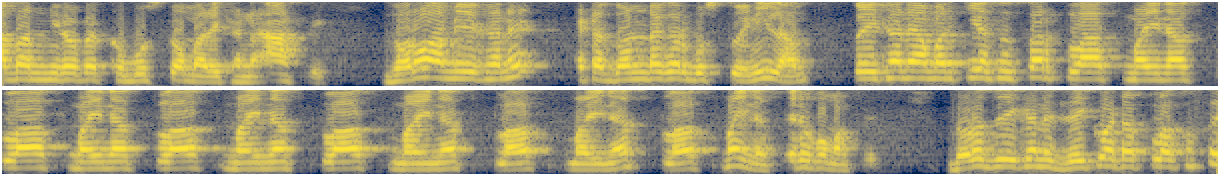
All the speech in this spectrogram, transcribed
আদান নিরপেক্ষ বস্তু আমার এখানে আছে। ধরো আমি এখানে একটা দণ্ডাকার বস্তু নিলাম, তো এখানে আমার কি আছে sir? Plus, minus plus minus plus minus plus minus plus minus plus, minus, এরকম আছে। ধরো যে এখানে যে কয়টা প্লাস আছে,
